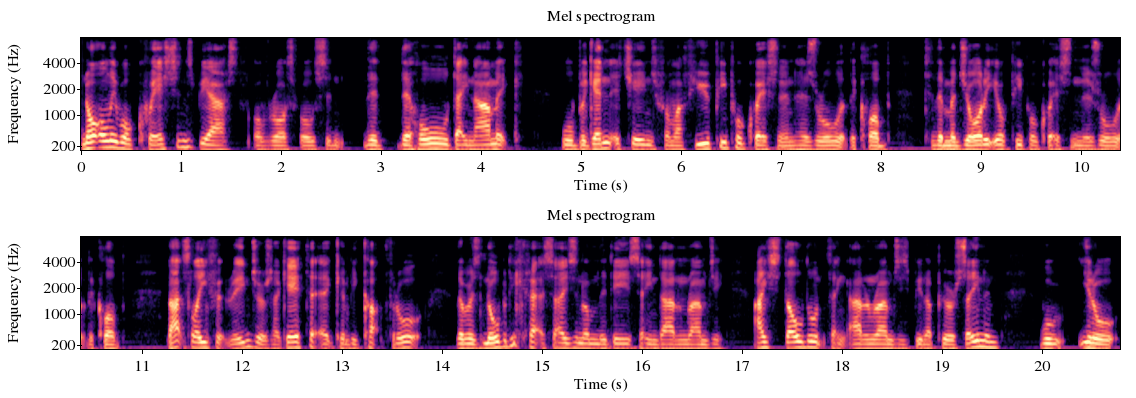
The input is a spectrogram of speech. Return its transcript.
not only will questions be asked of Ross Wilson, the the whole dynamic will begin to change from a few people questioning his role at the club to the majority of people questioning his role at the club. That's life at Rangers. I get it, it can be cutthroat. There was nobody criticising him the day he signed Aaron Ramsey. I still don't think Aaron Ramsey's been a poor signing. Well, you know,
